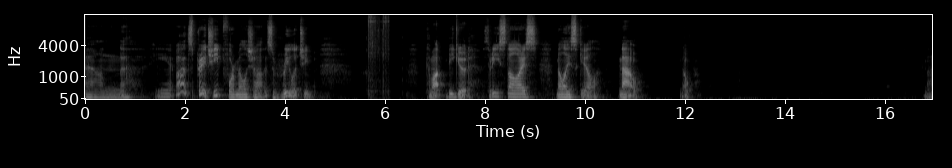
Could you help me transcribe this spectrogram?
And uh, he, well, it's pretty cheap for militia. It's really cheap. Come on, be good. Three stars, melee skill. Now. Nope. Nah.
